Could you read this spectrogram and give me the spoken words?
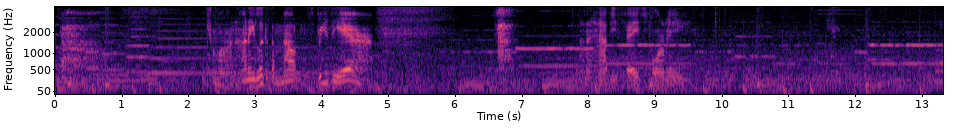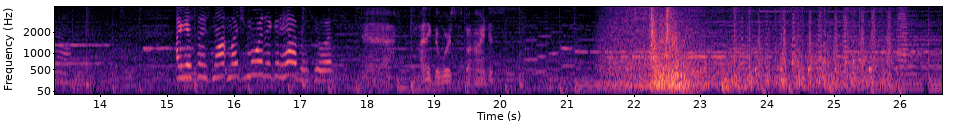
Oh. Come on, honey. Look at the mountains. Breathe the air. Put on a happy face for me. I guess there's not much more that could happen to us. Nah, I think the worst is behind us.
